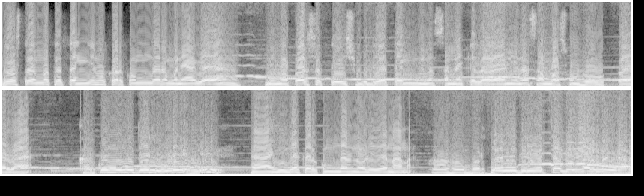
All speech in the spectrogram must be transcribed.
ದೋಸ್ತ ಮತ್ತೆ ತಂಗಿನೂ ಕರ್ಕೊಂಬಂದಾರ ಮನ್ಯಾಗ. ನಿಮ್ಮ ಅಪ್ಪ ಸ್ವಲ್ಪ ಪೇಶ್ ಬುದ್ಧಿ ಆ ತಂಗಿ ನಿನ್ನ ಸಣ್ಣಕ್ಕಿದಾಳ ನೀನ ಸಂಭಾಷಣೆ ಹೋಗ್ತಾ ಇಲ್ಲ. ಕರ್ಕೊಂಡ್ ನೋಡಿ ಹಾ ಈಗ ಕರ್ಕೊಂಬಂದಾರ ನೋಡಿದೆ ನಾನು. ಹಾ ಹಾ ಇವತ್ತ ನಂಗಾರ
